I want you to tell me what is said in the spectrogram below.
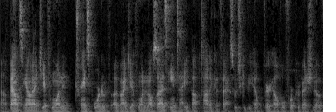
uh, balancing out IGF-1 and transport of, of IGF-1 and also has anti-apoptotic effects, which could be help, very helpful for prevention of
